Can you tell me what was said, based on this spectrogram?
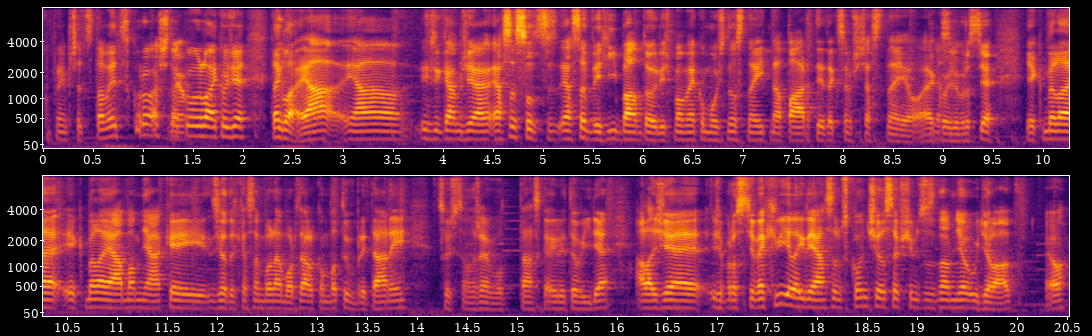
schopný představit skoro až takovouhle, jakože takhle, já, já říkám, že já, já, se, soci, já se vyhýbám toho, když mám jako možnost najít na party, tak jsem šťastný, jo, jako, Jasně. že prostě jakmile, jakmile já mám nějaký, že teďka jsem byl na Mortal Kombatu v Británii, což samozřejmě otázka, kdy to vyjde, ale že, že prostě ve chvíli, kdy já jsem skončil se vším, co jsem tam měl udělat, jo,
